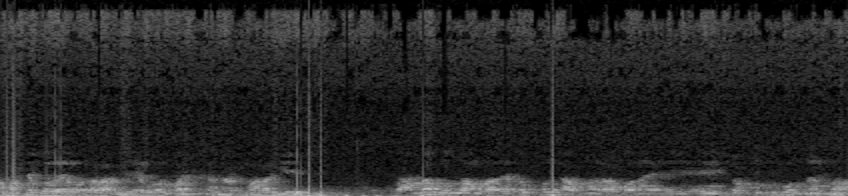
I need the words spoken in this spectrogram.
আমাকে বলে ওরা যে ওর বাচ্চাটা মারা গিয়েছে। আমরা বললাম এতক্ষণ আপনারা মানে এইসব এই কিছু বললেন না।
